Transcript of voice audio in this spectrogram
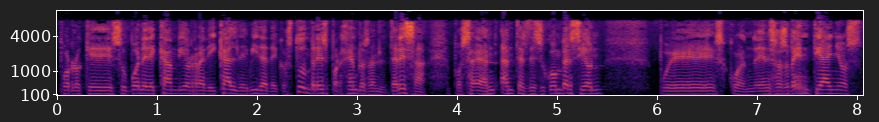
por lo que supone de cambio radical de vida de costumbres, por ejemplo, Santa Teresa, pues antes de su conversión, pues cuando, en esos 20 años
